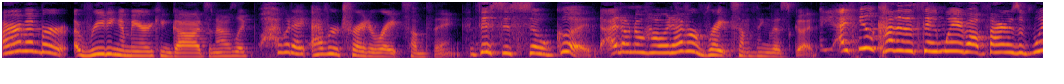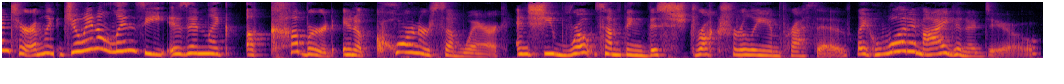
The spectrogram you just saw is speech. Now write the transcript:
I remember reading American Gods and I was like, why would I ever try to write something? This is so good. I don't know how I'd ever write something this good. I feel kind of the same way about Fires of Winter. I'm like, Johanna Lindsey is in like a cupboard in a corner somewhere and she wrote something this structurally impressive. Like, what am I gonna do?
